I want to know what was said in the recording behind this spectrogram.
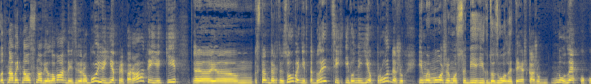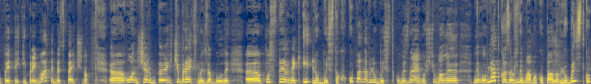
от навіть на основі лаванди і звіробою є препарати, які е, ем, стандартизовані в таблетці, і вони є в продажу, і ми можемо собі їх дозволити, я ж кажу, ну легко купити і приймати безпечно. Е, он чер, е, чебрець ми забули, е, пустирник і любисток. Купана в любистку. Ми знаємо, що мале немовлятко завжди мама купала в любистку,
